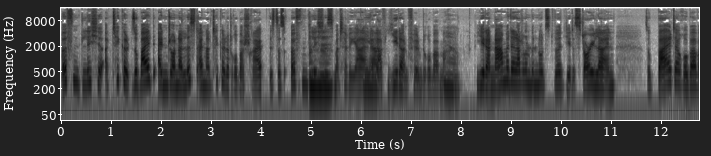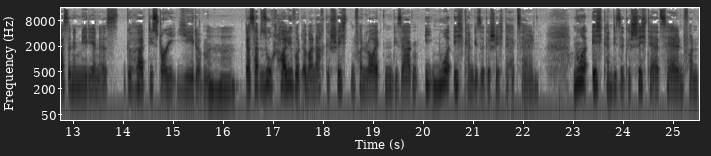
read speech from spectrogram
öffentliche Artikel, sobald ein Journalist einen Artikel darüber schreibt, ist das öffentliches Material. Mhm. Ja. Da darf jeder einen Film drüber machen. Jeder Name, der darin benutzt wird, jede Storyline. Sobald darüber was in den Medien ist, gehört die Story jedem. Mhm. Deshalb sucht Hollywood immer nach Geschichten von Leuten, die sagen, "I- nur ich kann diese Geschichte erzählen. Nur ich kann diese Geschichte erzählen von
